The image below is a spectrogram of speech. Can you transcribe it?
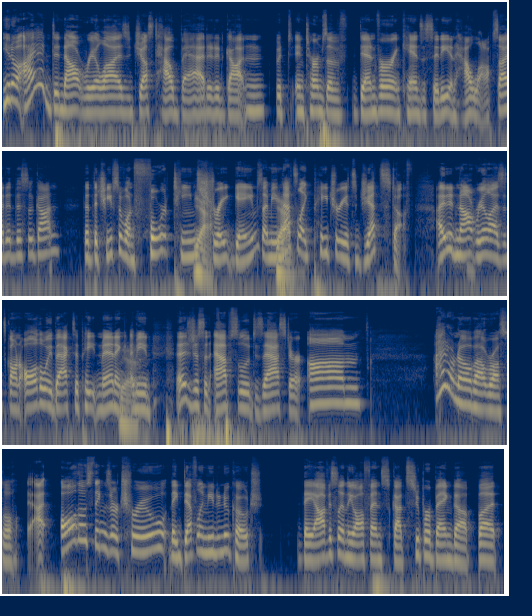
You know, I had- did not realize just how bad it had gotten, but in terms of Denver and Kansas City and how lopsided this had gotten. That the Chiefs have won 14 Yeah. straight games. I mean, Yeah. that's like Patriots Jets stuff. I did not realize it's gone all the way back to Peyton Manning. Yeah. I mean, that is just an absolute disaster. Um, I don't know about Russell. I, all those things are true. They definitely need a new coach. They obviously on the offense got super banged up, but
